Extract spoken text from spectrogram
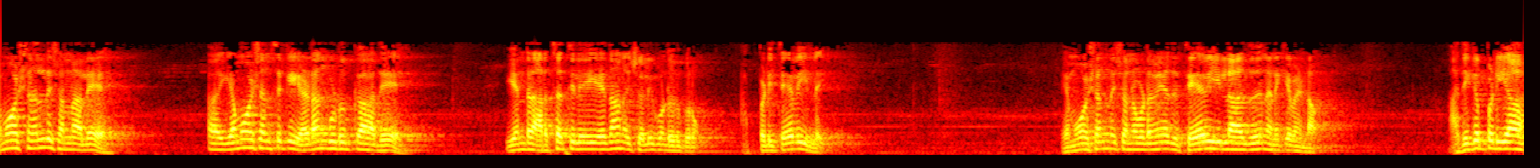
எமோஷனல்னு சொன்னாலே எமோஷன்ஸுக்கு இடம் கொடுக்காதே என்ற அர்த்தத்திலேயே தான் சொல்லிக் கொண்டிருக்கிறோம். அப்படி தேவையில்லை. எமோஷன் சொன்ன உடனே அது தேவையில்லாததுன்னு நினைக்க வேண்டாம். அதிகப்படியாக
